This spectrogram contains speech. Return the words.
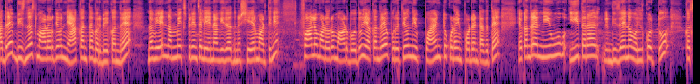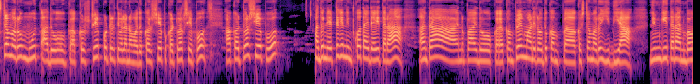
ಆದರೆ ಬಿಸ್ನೆಸ್ ಮಾಡೋರಿಗೆ ಒಂದು ಯಾಕಂತ ಬರಬೇಕಂದ್ರೆ ನಾವೇನು ನಮ್ಮ ಎಕ್ಸ್ಪೀರಿಯೆನ್ಸಲ್ಲಿ ಏನಾಗಿದೆಯೋ ಅದನ್ನು ಶೇರ್ ಮಾಡ್ತೀನಿ. ಫಾಲೋ ಮಾಡೋರು ಮಾಡ್ಬೋದು. ಯಾಕಂದರೆ ಪ್ರತಿಯೊಂದು ಪಾಯಿಂಟು ಕೂಡ ಇಂಪಾರ್ಟೆಂಟ್ ಆಗುತ್ತೆ. ಯಾಕಂದರೆ ನೀವು ಈ ಥರ ಡಿಸೈನ್ನ ಹೊಲ್ಕೊಟ್ಟು ಕಸ್ಟಮರು ಮೂತ್, ಅದು ಶೇಪ್ ಕೊಟ್ಟಿರ್ತೀವಲ್ಲ ನಾವು, ಅದು ಕರ್ ಶೇಪ್ ಕಟ್ವರ್ಕ್ ಶೇಪು ಆ ಕಟ್ವರ್ಕ್ ಶೇಪು ಅದು ನೆಟ್ಟಿಗೆ ನಿಂತ್ಕೋತಾ ಇದೆ ಈ ಥರ ಅಂತ ಏನಪ್ಪ ಇದು ಕಂಪ್ಲೇಂಟ್ ಮಾಡಿರೋದು ಕಂಪ್ ಕಸ್ಟಮರು ಇದೆಯಾ? ನಿಮ್ಗೆ ಈ ಥರ ಅನುಭವ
